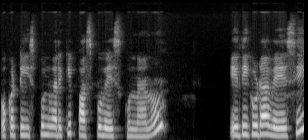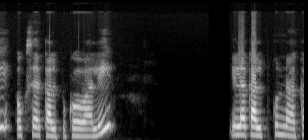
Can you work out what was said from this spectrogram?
ఒక టీ స్పూన్ వరకు పసుపు వేసుకున్నాను. ఇది కూడా వేసి ఒకసారి కలుపుకోవాలి. ఇలా కలుపుకున్నాక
